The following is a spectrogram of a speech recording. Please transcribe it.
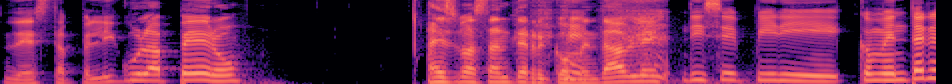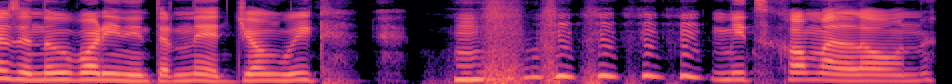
de esta película, pero es bastante recomendable. Dice Piri, comentarios de Nobody en internet, John Wick meets Home Alone.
